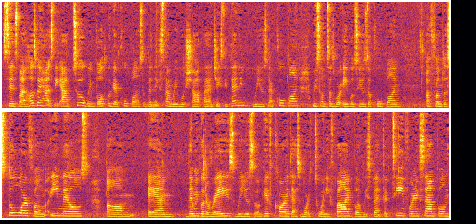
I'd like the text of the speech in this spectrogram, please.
since my husband has the app too we both will get coupons. So the next time we will shop at JCPenney we use that coupon. We sometimes were able to use the coupon uh, from the store, from emails, um, and then we go to Raise. We use a gift card that's worth 25, but we spent 15 for an example.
